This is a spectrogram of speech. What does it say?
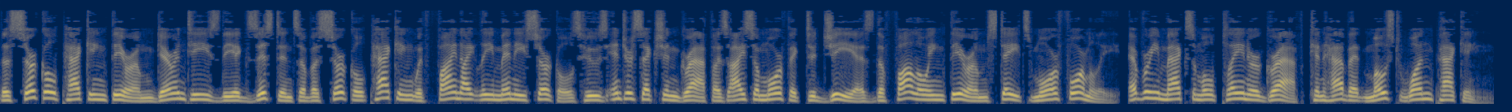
The circle packing theorem guarantees the existence of a circle packing with finitely many circles whose intersection graph is isomorphic to G as the following theorem states more formally, every maximal planar graph can have at most one packing.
